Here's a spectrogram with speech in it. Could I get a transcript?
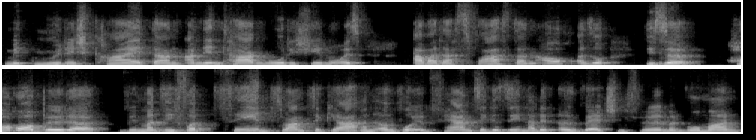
mit Müdigkeit dann an den Tagen, wo die Chemo ist. Aber das war es dann auch. Also diese Horrorbilder, wie man sie vor 10, 20 Jahren irgendwo im Fernsehen gesehen hat, in irgendwelchen Filmen, wo man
